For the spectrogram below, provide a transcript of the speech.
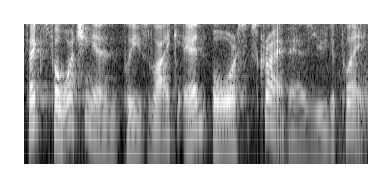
Thanks for watching and please like and or subscribe as you do play.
